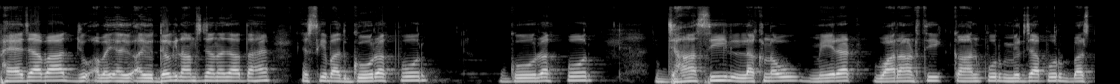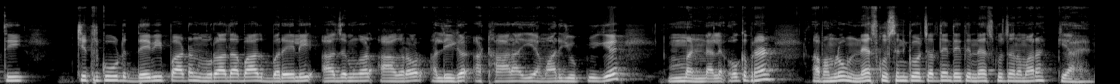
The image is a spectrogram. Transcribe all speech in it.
फैजाबाद, जो अब अयोध्या के नाम से जाना जाता है। इसके बाद गोरखपुर गोरखपुर, झांसी, लखनऊ, मेरठ, वाराणसी, कानपुर, मिर्ज़ापुर, बस्ती, चित्रकूट, देवीपाटन, मुरादाबाद, बरेली, आजमगढ़, आगरा और अलीगढ़, अठारह। ये हमारे यूपी के मंडल है। ओके फ्रेंड, अब हम लोग नेक्स्ट क्वेश्चन की ओर चलते हैं, देखते हैं नेक्स्ट क्वेश्चन हमारा क्या है।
